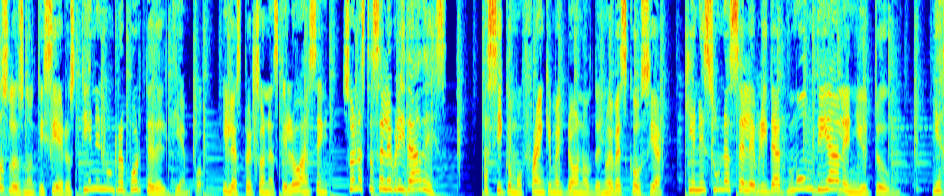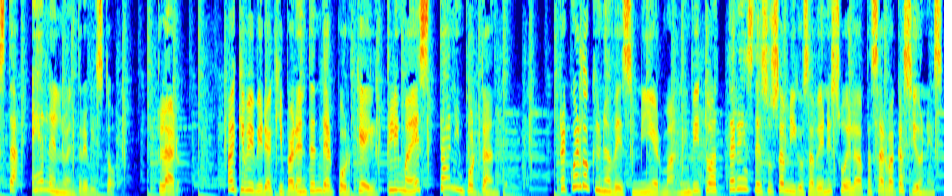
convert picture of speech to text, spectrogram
Todos los noticieros tienen un reporte del tiempo y las personas que lo hacen son hasta celebridades, así como Frankie McDonald de Nueva Escocia, quien es una celebridad mundial en YouTube, y hasta Ellen lo entrevistó. Claro, hay que vivir aquí para entender por qué el clima es tan importante. Recuerdo que una vez mi hermano invitó a tres de sus amigos a Venezuela a pasar vacaciones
